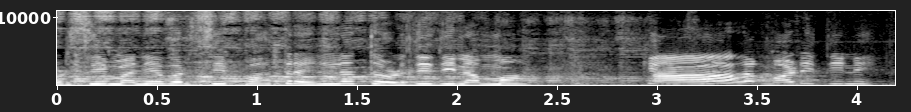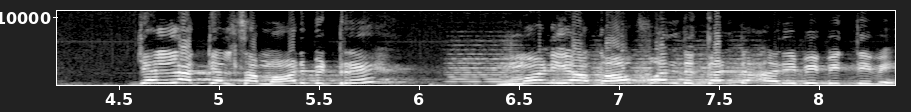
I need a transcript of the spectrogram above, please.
ಗುಡಿಸಿ ಮನೆ ಒರೆಸಿ ಪಾತ್ರೆ ಎಲ್ಲ ತೊಳೆದಿದ್ದೀನಮ್ಮ. ಮಾಡಿದ್ದೀನಿ. ಎಲ್ಲ ಕೆಲಸ ಮಾಡಿಬಿಟ್ರೆ ಮಣಿಯಾಗ ಒಂದು ಗಂಟೆ ಅರಿವಿ ಬಿದ್ದಿವೆ.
